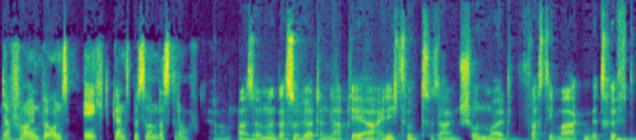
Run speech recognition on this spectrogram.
Da mhm. freuen wir uns echt ganz besonders drauf. Ja, also wenn man das so hört, dann habt ihr ja eigentlich sozusagen schon mal, was die Marken betrifft,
